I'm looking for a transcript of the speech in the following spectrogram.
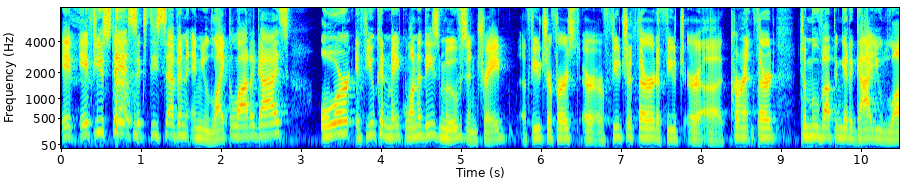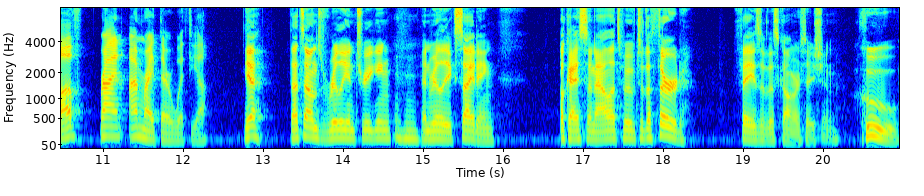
if if you stay at 67 and you like a lot of guys, or if you can make one of these moves and trade a future first or, or future third, a future or a current third to move up and get a guy you love, Ryan, I'm right there with you. Yeah, that sounds really intriguing mm-hmm. and really exciting. Okay, so now let's move to the third phase of this conversation. Who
